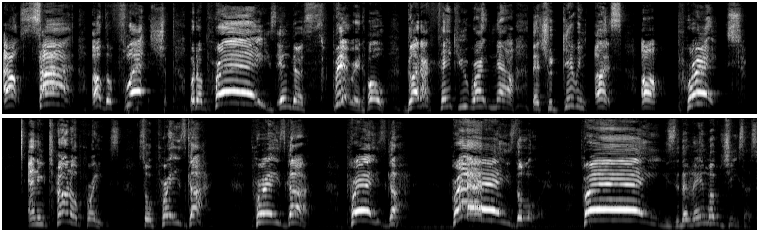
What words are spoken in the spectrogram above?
outside of the flesh, but a praise in the spirit. Oh, God, I thank you right now that you're giving us a praise, an eternal praise. So praise God, praise God, praise God, praise the Lord, praise the name of Jesus.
